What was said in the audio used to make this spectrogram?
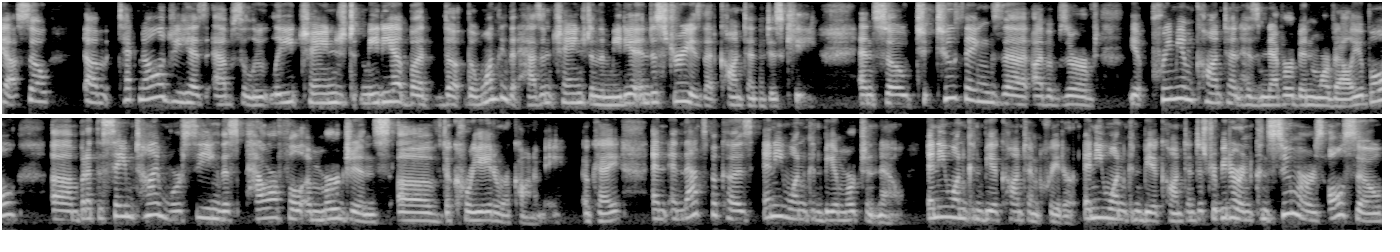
Yeah, so um, technology has absolutely changed media, but the, the one thing that hasn't changed in the media industry is that content is key. And so, t- two things that I've observed you know, premium content has never been more valuable, um, but at the same time, we're seeing this powerful emergence of the creator economy. Okay. And, and that's because anyone can be a merchant now anyone can be a content creator anyone can be a content distributor and consumers also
